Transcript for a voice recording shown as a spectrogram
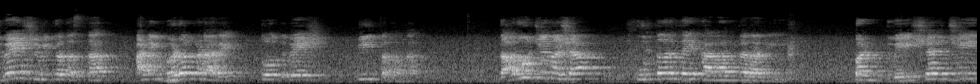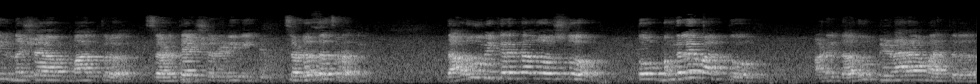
द्वेष विकत असतात आणि भडकणारे तो द्वेष पीत राहतात. दारूची नशा उतरते कालांतराने पण द्वेषाची नशा मात्र चढत्या श्रेणीने चढतच राहते. दारू विक्रेता जो असतो तो बंगले बांधतो आणि दारू पिणारा मात्र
